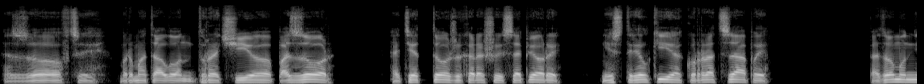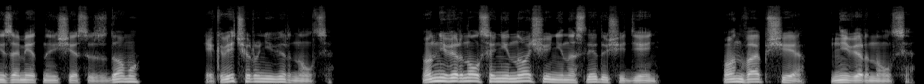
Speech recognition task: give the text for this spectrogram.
«Азовцы!» — бормотал он. «Дурачье! Позор! А те тоже хороши саперы! Не стрелки, а курацапы!» Потом он незаметно исчез из дому и к вечеру не вернулся. Он не вернулся ни ночью, ни на следующий день. Он вообще не вернулся.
